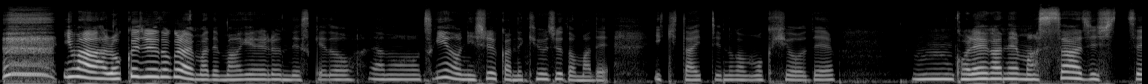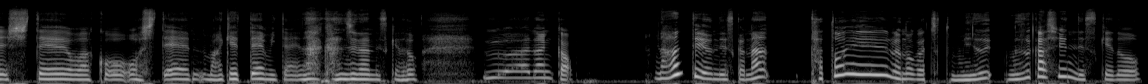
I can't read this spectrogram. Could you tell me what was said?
今60度ぐらいまで曲げれるんですけどあの次の2週間で90度まで行きたいっていうのが目標で。うんこれがねマッサージしてしてはこう押して曲げてみたいな感じなんですけど。うわーなんかなんて言うんですかな例えるのがちょっと難しいんですけど。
